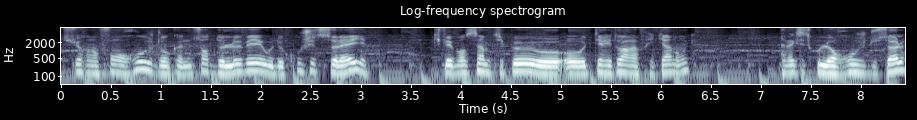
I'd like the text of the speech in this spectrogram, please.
sur un fond rouge, donc une sorte de lever ou de coucher de soleil qui fait penser un petit peu au, territoire africain donc, avec cette couleur rouge du sol,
